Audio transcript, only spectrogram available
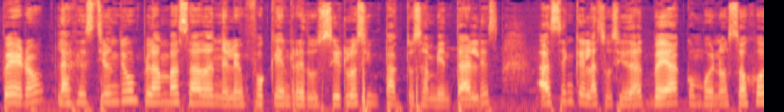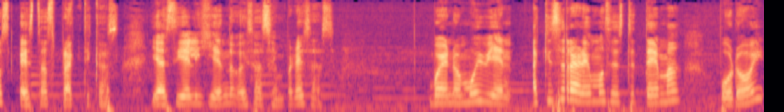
pero la gestión de un plan basado en el enfoque en reducir los impactos ambientales hacen que la sociedad vea con buenos ojos estas prácticas y así eligiendo esas empresas. Bueno, muy bien, aquí cerraremos este tema por hoy.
